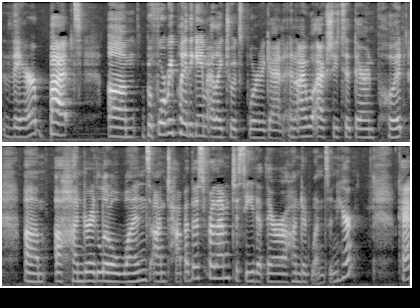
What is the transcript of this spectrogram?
there, but um, before we play the game, I like to explore it again. And I will actually sit there and put um, a um, hundred little ones on top of this for them to see that there are a hundred ones in here okay?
